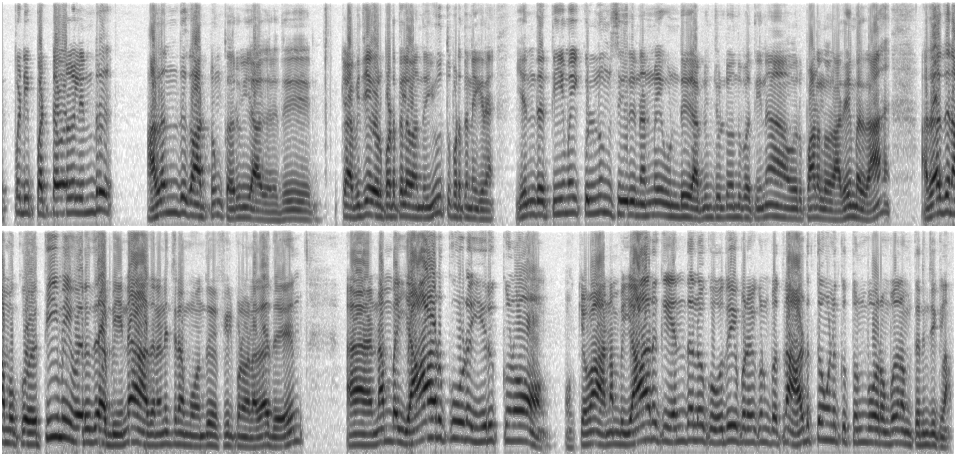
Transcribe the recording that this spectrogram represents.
எப்படிப்பட்டவர்கள் என்று அளந்து காட்டும் கருவியாகிறது. விஜய் ஒரு படத்தில் வந்து யூத் படத்தை நினைக்கிறேன். எந்த தீமைக்குள்ளும் சிறு நன்மை உண்டு அப்படின்னு சொல்லிட்டு வந்து பார்த்தீங்கன்னா ஒரு பாடல் வரும். அதே மாதிரி தான் அதாவது நமக்கு தீமை வருது அப்படின்னா அதை நினச்சி நம்ம வந்து ஃபீல் பண்ணுவோம். அதாவது நம்ம யார் கூட இருக்கணும்? ஓகேவா நம்ம யாருக்கு எந்த அளவுக்கு உதவி பண்ணிருக்கணும்னு பார்த்தீங்கன்னா அடுத்தவங்களுக்கு துன்பம் வரும்போது நம்ம தெரிஞ்சுக்கலாம்.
